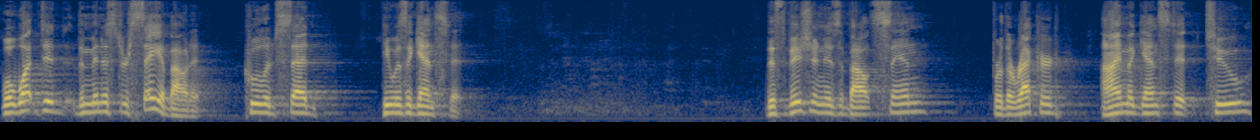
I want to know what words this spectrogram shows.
Well, what did the minister say about it? Coolidge said he was against it. This vision is about sin for the record, I'm against it too.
